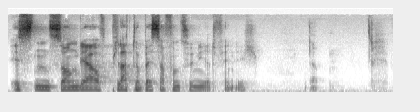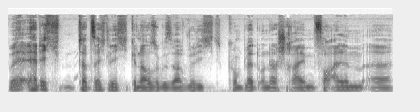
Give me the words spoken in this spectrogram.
ist ein Song, der auf Platte besser funktioniert, finde ich. Hätte ich tatsächlich genauso gesagt, würde ich komplett unterschreiben. Vor allem äh,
